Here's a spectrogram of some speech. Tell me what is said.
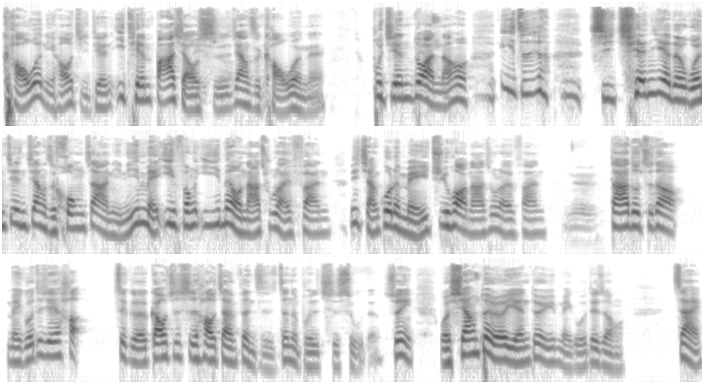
拷问你，好几天，一天八小时这样子拷问，呢，不间断，然后一直几千页的文件这样子轰炸你，你每一封 email 拿出来翻，你讲过的每一句话拿出来翻，嗯，大家都知道。美国这些好这个高知识好战分子真的不是吃素的，所以我相对而言，对于美国这种在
